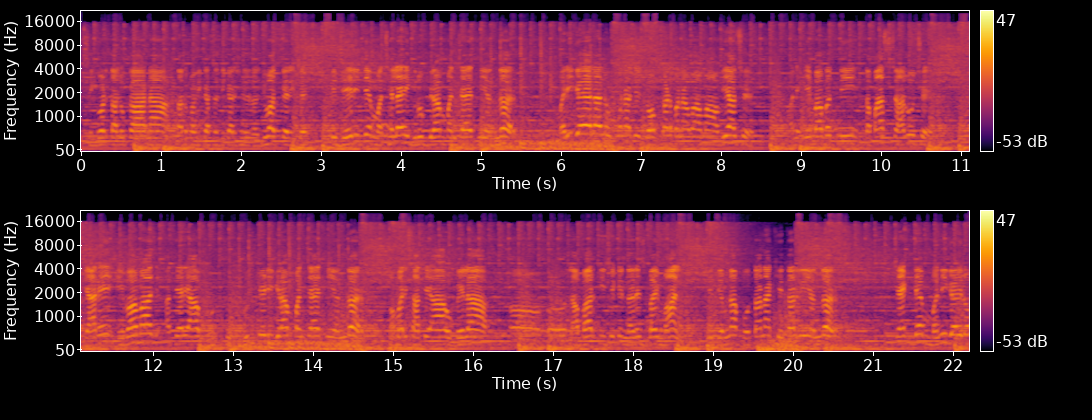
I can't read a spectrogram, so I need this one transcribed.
સિંગવડ તાલુકાના તાલુકા વિકાસ અધિકારીશ્રીને રજૂઆત કરી છે કે જે રીતે મછેલાઈ ગ્રુપ ગ્રામ પંચાયતની અંદર મરી ગયેલા લોકોના જે જોબ કાર્ડ બનાવવામાં આવ્યા છે અને એ બાબતની તપાસ ચાલુ છે ત્યારે એવામાં જ અત્યારે આ ભૂત- ભૂતખેડી ગ્રામ પંચાયતની અંદર અમારી સાથે આ ઉભેલા લાભાર્થી છે કે નરેશભાઈ માલ, કે જેમના પોતાના ખેતરની અંદર ચેક ડેમ બની ગયેલો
